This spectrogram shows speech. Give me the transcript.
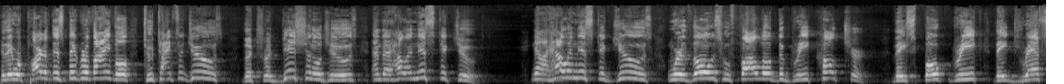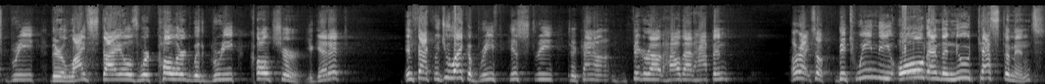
And they were part of this big revival. Two types of Jews the traditional Jews and the Hellenistic Jews. Now, Hellenistic Jews were those who followed the Greek culture. They spoke Greek, they dressed Greek, their lifestyles were colored with Greek culture. You get it? In fact, would you like a brief history to kind of figure out how that happened? All right, so between the Old and the New Testaments,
